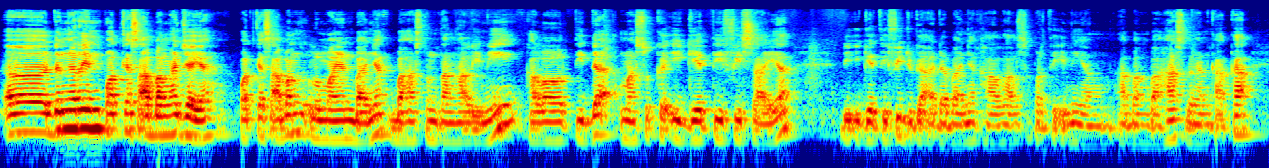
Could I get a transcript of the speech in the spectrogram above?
eh dengerin podcast Abang aja ya. Podcast Abang lumayan banyak bahas tentang hal ini. Kalau tidak masuk ke IGTV saya, di IGTV juga ada banyak hal-hal seperti ini yang Abang bahas dengan Kakak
